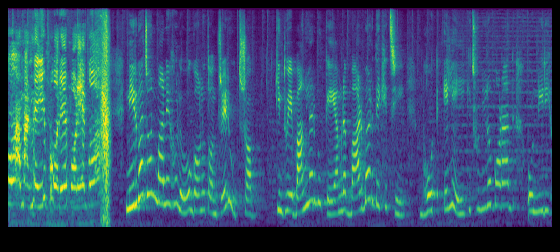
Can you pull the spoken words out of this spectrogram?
গো, আমার মেয়ে পড়ে পড়ে গো। নির্বাচন মানে হলো গণতন্ত্রের উৎসব। কিন্তু এ বাংলার বুকে আমরা বারবার দেখেছি, ভোট এলেই কিছু নিরপরাধ ও নিরীহ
